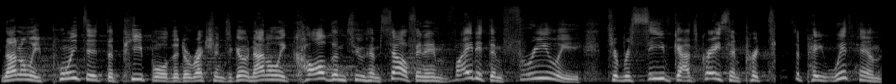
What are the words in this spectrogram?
not only pointed the people the direction to go, not only called them to himself and invited them freely to receive God's grace and participate with him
